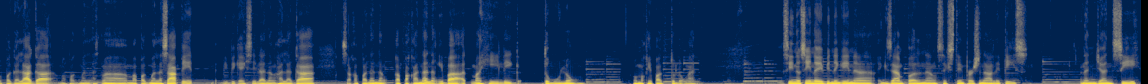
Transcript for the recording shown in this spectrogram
mapag-alaga, mapagmalas, mapagmalasakit, bibigay sila ng halaga sa kapanan ng, kapakanan ng iba at mahilig tumulong o makipagtulungan. Sino-sino yung binigay na example ng 16 personalities? Nandyan si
